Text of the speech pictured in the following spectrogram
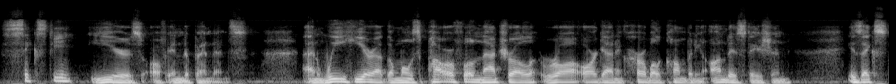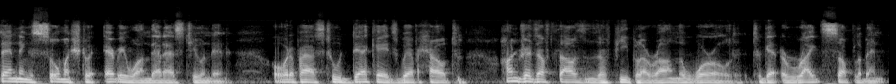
60 years of independence. And we here at the most powerful natural, raw, organic herbal company on this station is extending so much to everyone that has tuned in. Over the past two decades, we have helped hundreds of thousands of people around the world to get the right supplement.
